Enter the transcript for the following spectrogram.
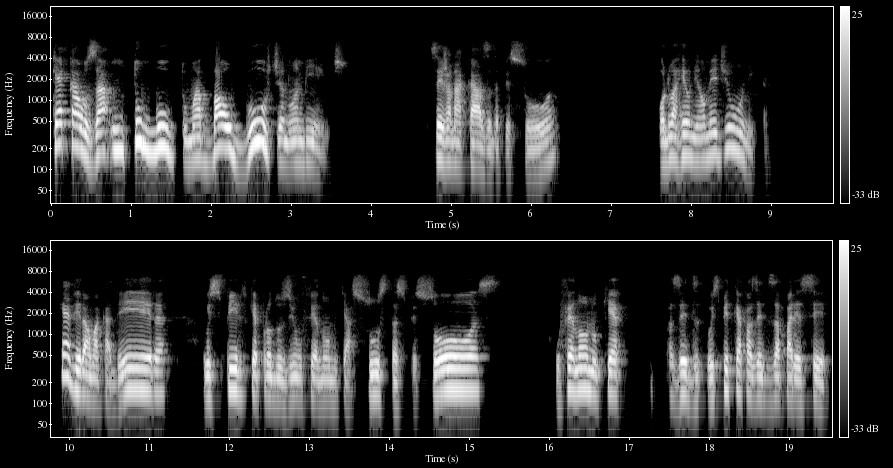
quer causar um tumulto, uma balbúrdia no ambiente, seja na casa da pessoa ou numa reunião mediúnica. Quer virar uma cadeira, o espírito quer produzir um fenômeno que assusta as pessoas, o fenômeno quer fazer, o espírito quer fazer desaparecer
